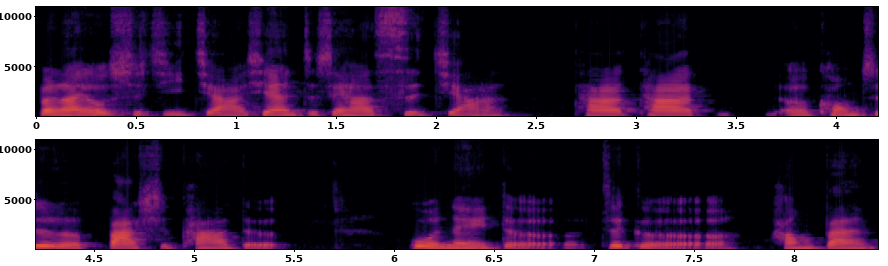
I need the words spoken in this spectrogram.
本来有十几家，现在只剩下四家。它它呃控制了八十趴的国内的这个航班，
